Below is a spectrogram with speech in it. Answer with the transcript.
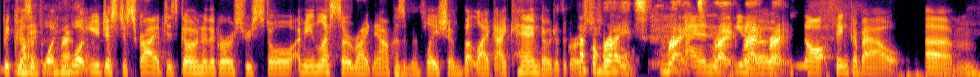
because right, of what right. what you just described is going to the grocery store. I mean, less so right now because of inflation, but like I can go to the grocery right, store, right, and right, you know, right, right. not think about um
